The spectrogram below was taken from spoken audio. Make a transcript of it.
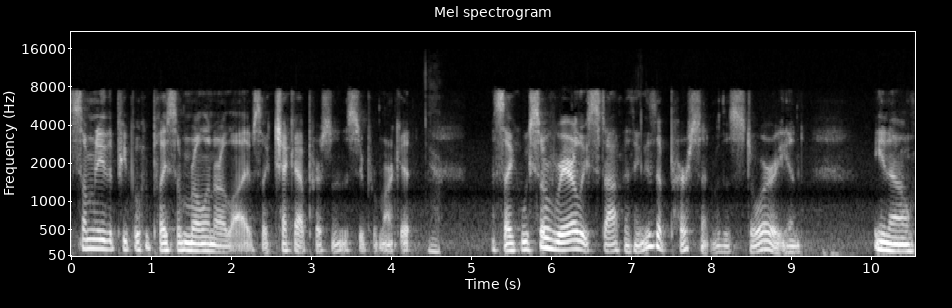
so many of the people who play some role in our lives, like checkout person in the supermarket. Yeah. It's like we so rarely stop and think this is a person with a story, and you know,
